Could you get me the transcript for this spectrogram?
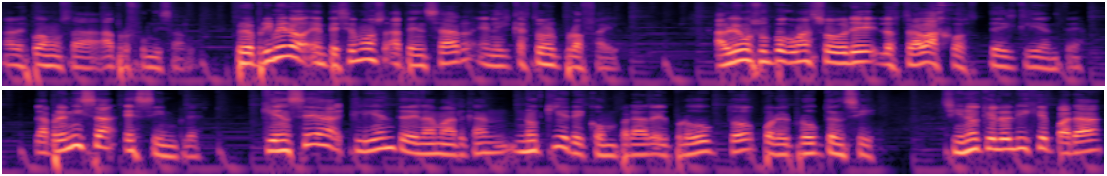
Ahora después vamos a profundizarlo. Pero primero empecemos a pensar en el Customer Profile. Hablemos un poco más sobre los trabajos del cliente. La premisa es simple. Quien sea cliente de la marca no quiere comprar el producto por el producto en sí, sino que lo elige para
